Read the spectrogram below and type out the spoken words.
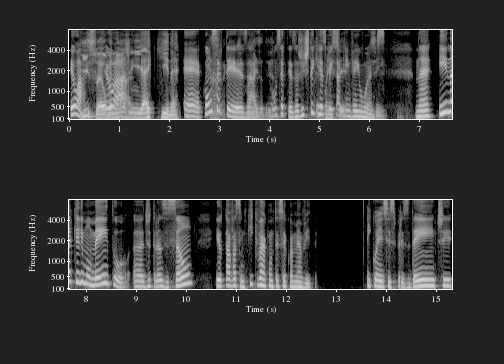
Eu acho. Isso é homenagem e é aqui, né? É, com Cara, certeza. Demais, Adriana. Com certeza. A gente tem que Quero respeitar conhecer. quem veio antes. Sim. Né? E naquele momento uh, de transição, eu estava assim: o que, que vai acontecer com a minha vida? E conheci esse presidente,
